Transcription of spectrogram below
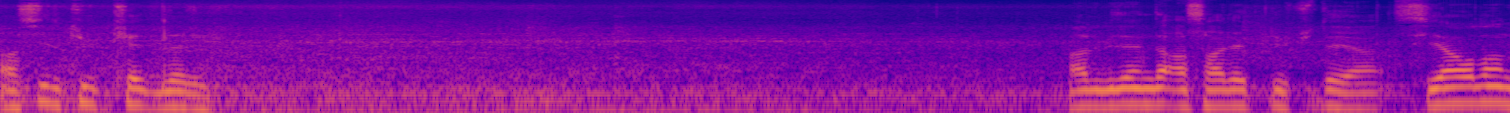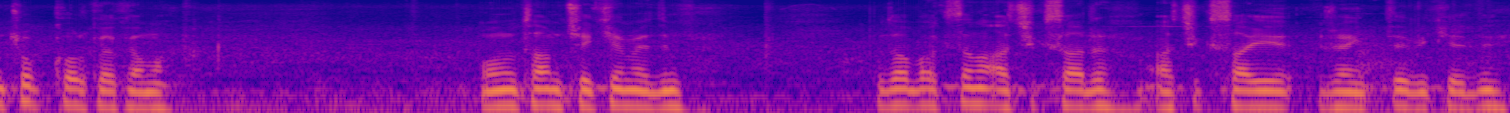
Asil Türk kedileri. Harbiden de asaletli üçü de ya. Siyah olan çok korkak ama. Onu tam çekemedim. Bu da baksana açık sarı, açık sayı renkte bir kedi.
